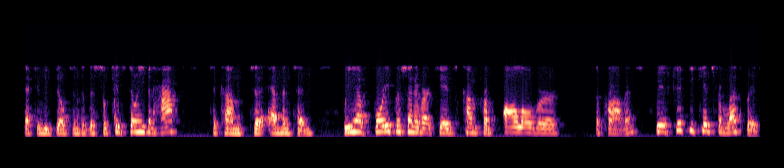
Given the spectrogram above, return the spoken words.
that can be built into this. So kids don't even have to come to Edmonton. We have 40% of our kids come from all over the province. We have 50 kids from Lethbridge,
